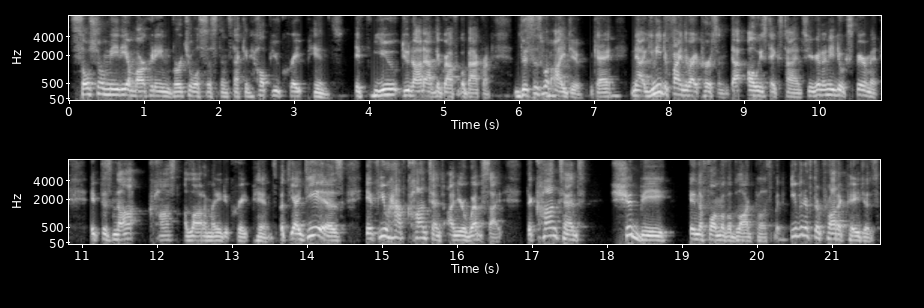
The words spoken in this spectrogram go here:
social media marketing virtual assistants that can help you create pins if you do not have the graphical background. This is what I do. Okay. Now you need to find the right person. That always takes time. So you're going to need to experiment. It does not cost a lot of money to create pins. But the idea is if you have content on your website, the content should be in the form of a blog post. But even if they're product pages,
